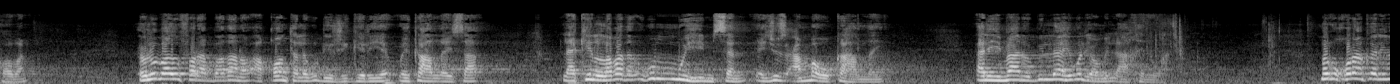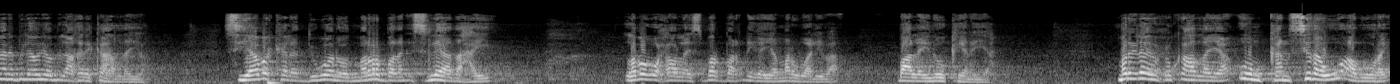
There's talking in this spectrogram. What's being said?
kooban. Culumaad u fara badan oo aqoonta lagu dhiirigeliya way ka hadlaysaa. Laakiin labada ugu muhiimsan ee jusca ma uu ka hadlay. Aliimaanu billaahi walyowmi alaakhiri markuu qur'aanku aliimaanu billahi walyowmi alaakhiri ka hadlayo siyaabo kala duwanood marar badan isleedahay laba waxoo la isbarbar dhigaya mar waliba baa laynoo keenayaa mar ilaahay wuxuu ka hadlayaa uunkan sida uu abuuray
